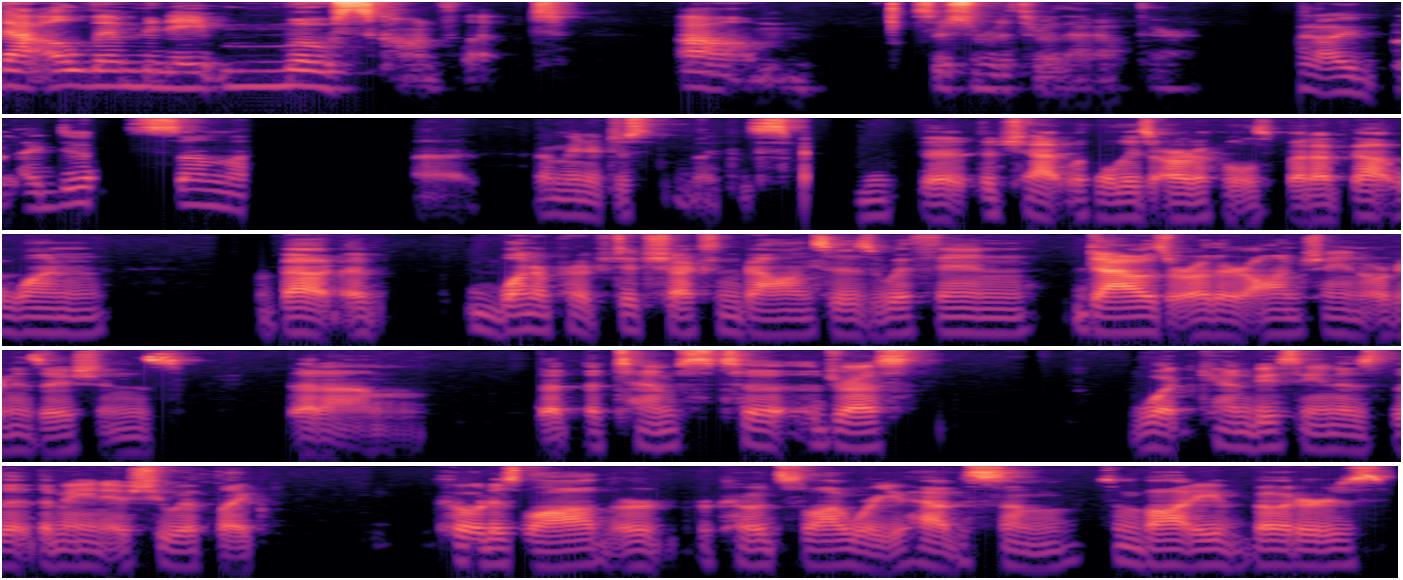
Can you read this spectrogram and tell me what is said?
that eliminate most conflict. Um, so just wanted to throw that out there. I I do have some. Uh, I mean, it just like the the chat with all these articles, but I've got one about a, one approach to checks and balances within DAOs or other on-chain organizations that um that attempts to address what can be seen as the, the main issue with like code is law or, or code's law where you have some some body of voters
